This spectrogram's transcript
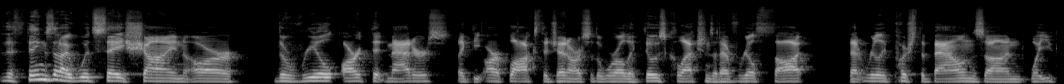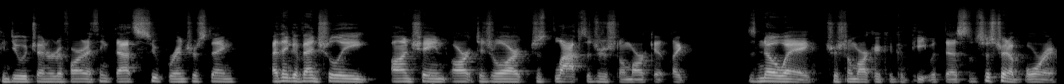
the things that I would say shine are the real art that matters, like the art blocks, the gen arts of the world, like those collections that have real thought that really push the bounds on what you can do with generative art. I think that's super interesting. I think eventually on-chain art, digital art just laps the traditional market. Like there's no way traditional market could compete with this. It's just straight up boring,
